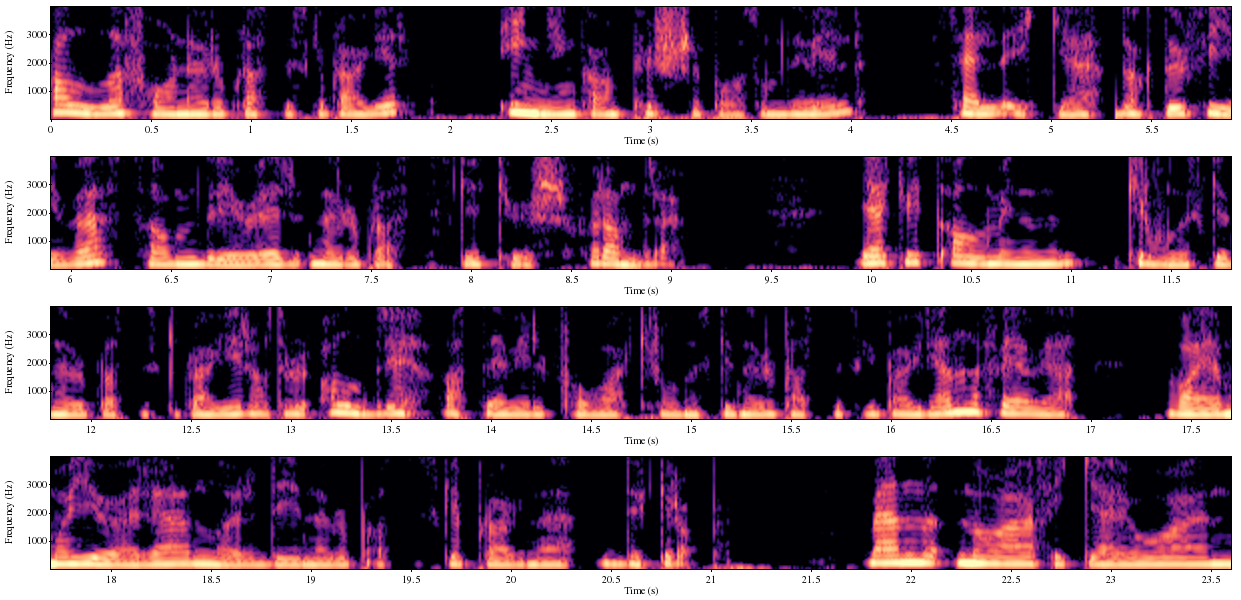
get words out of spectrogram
Alle får neuroplastiske plager. Ingen kan pushe på som de vil, selv ikke doktor Five, som driver neuroplastiske kurs for andre. Jeg er kvitt alle mine kroniske neuroplastiske plager, og tror aldri at jeg vil få kroniske neuroplastiske plager igjen, for jeg vet hva jeg må gjøre når de neuroplastiske plagene dukker opp. Men nå fikk jeg jo en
